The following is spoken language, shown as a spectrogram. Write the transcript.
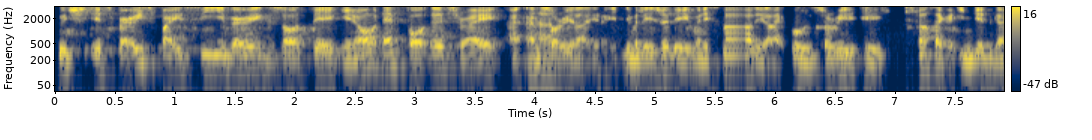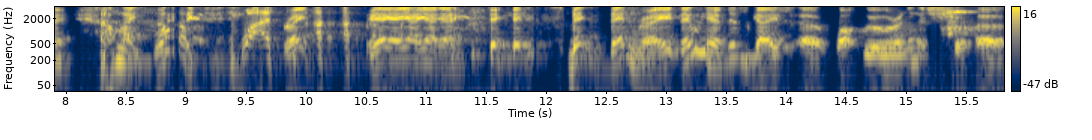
which is very spicy, very exotic, you know. Then for us, right? I, am uh-huh. sorry, like in Malaysia, they when they smell, they're like, oh, sorry, hey, it smells like an Indian guy. I'm like, what? what? right? Yeah, yeah, yeah, yeah, yeah. then, then, right? Then we have these guys. Uh, what we were running a show, uh,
